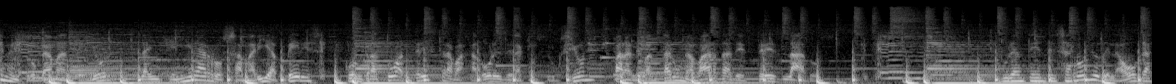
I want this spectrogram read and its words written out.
En el programa anterior, la ingeniera Rosa María Pérez contrató a tres trabajadores de la construcción para levantar una barda de tres lados. Durante el desarrollo de la obra,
